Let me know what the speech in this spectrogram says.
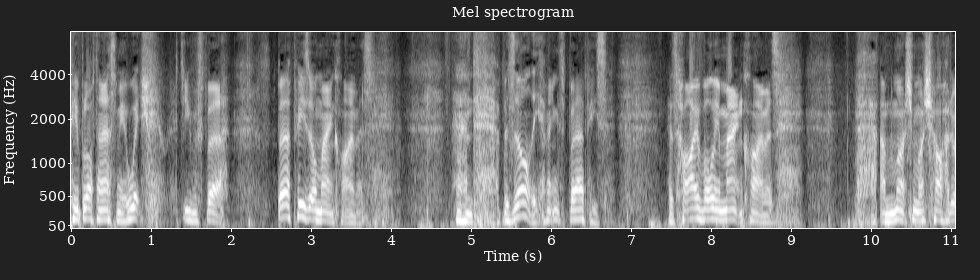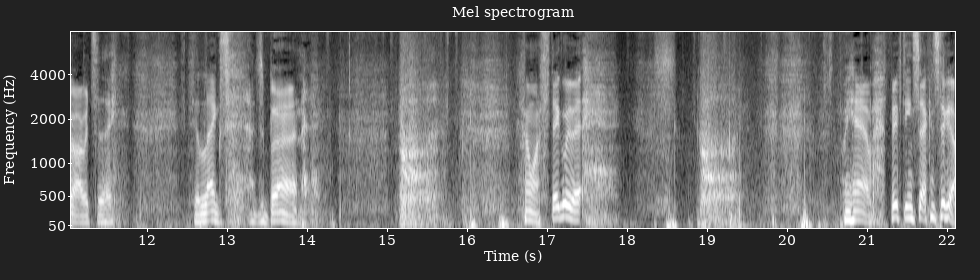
People often ask me, which do you prefer, burpees or mountain climbers? And bizarrely, I think it's burpees. Because high volume mountain climbers are much, much harder, I would say. Your legs just burn. Come on, stick with it. We have 15 seconds to go.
